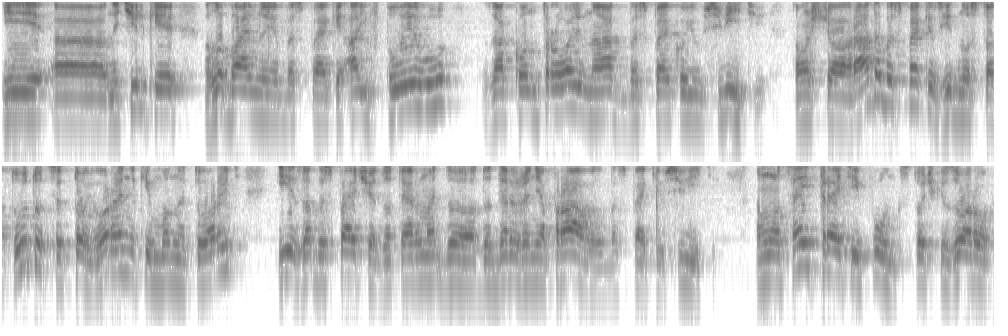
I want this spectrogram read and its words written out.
і е, не тільки глобальної безпеки, а й впливу за контроль над безпекою в світі. Тому що Рада безпеки, згідно статуту, це той орган, який моніторить і забезпечує дотерма- до- додержання правил безпеки в світі. Тому цей третій пункт з точки зору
